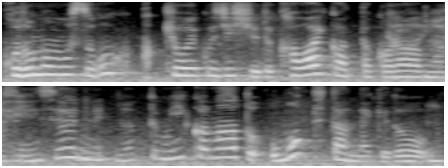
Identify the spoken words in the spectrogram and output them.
子供もすごく教育実習で可愛かったから、はい。まあ、先生になってもいいかなと思ってたんだけど、うん。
